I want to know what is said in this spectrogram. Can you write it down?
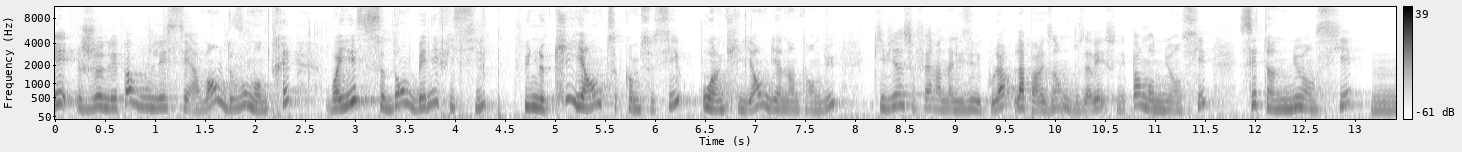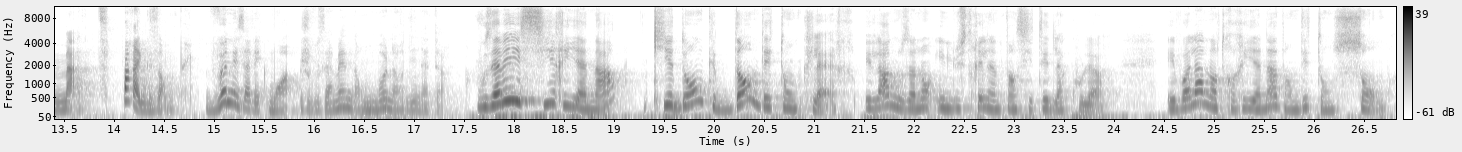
Et je ne vais pas vous laisser avant de vous montrer, voyez, ce dont bénéficie une cliente comme ceci, ou un client bien entendu, qui vient se faire analyser les couleurs. Là, par exemple, vous avez, ce n'est pas mon nuancier, c'est un nuancier mat. Par exemple, venez avec moi, je vous amène dans mon ordinateur. Vous avez ici Rihanna qui est donc dans des tons clairs. Et là, nous allons illustrer l'intensité de la couleur. Et voilà notre Rihanna dans des tons sombres.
